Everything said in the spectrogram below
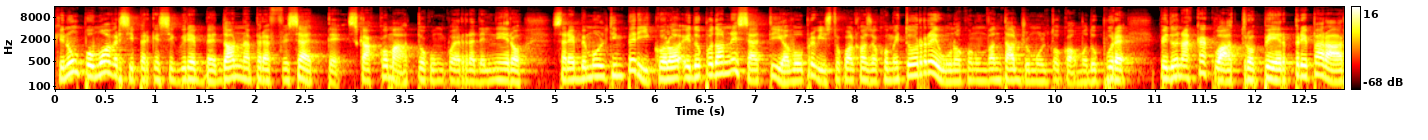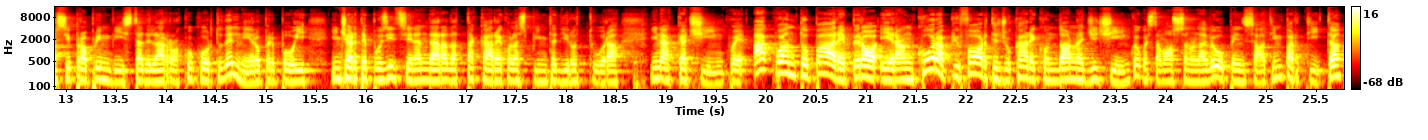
che non può muoversi perché seguirebbe donna per F7, scacco matto, comunque il re del nero sarebbe molto in pericolo e dopo donna E7 io avevo previsto qualcosa come torre 1 con un vantaggio molto comodo, oppure pedone H4 per prepararsi proprio in vista dell'arrocco corto del nero per poi in certe posizioni andare ad attaccare con la spinta di rottura in H5. A quanto pare però era ancora più forte giocare con donna G5, questa mossa non l'avevo pensata in partita,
